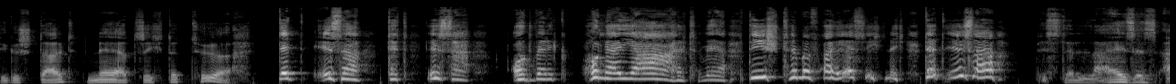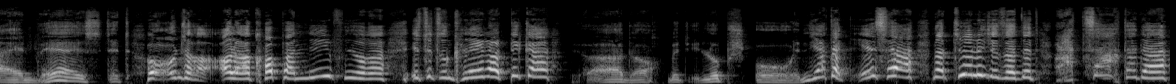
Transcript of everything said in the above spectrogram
Die Gestalt nähert sich der Tür. Det is er, det is er. Und wenn ich hundert Jahre alt wär, die Stimme vergess ich nicht. Det is er. Bist du leise sein? Wer ist das? Oh, unser aller Kompanieführer. Ist das so ein kleiner Dicker? Ja, doch, mit Lupschohren. Ja, das ist er. Natürlich ist er das. Was sagt er da?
